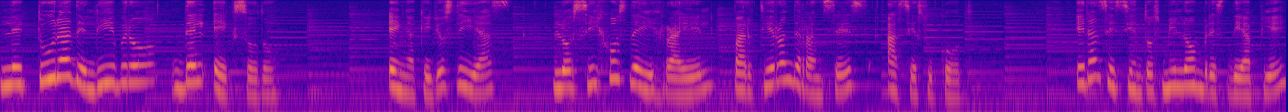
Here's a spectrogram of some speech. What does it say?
Lectura del libro del Éxodo. En aquellos días, los hijos de Israel partieron de Ramsés hacia Sucot. Eran seiscientos mil hombres de a pie,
